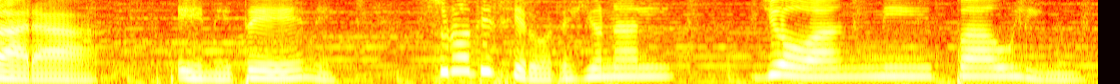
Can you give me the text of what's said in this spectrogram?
Para NTN, su noticiero regional, Joanny Paulino.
